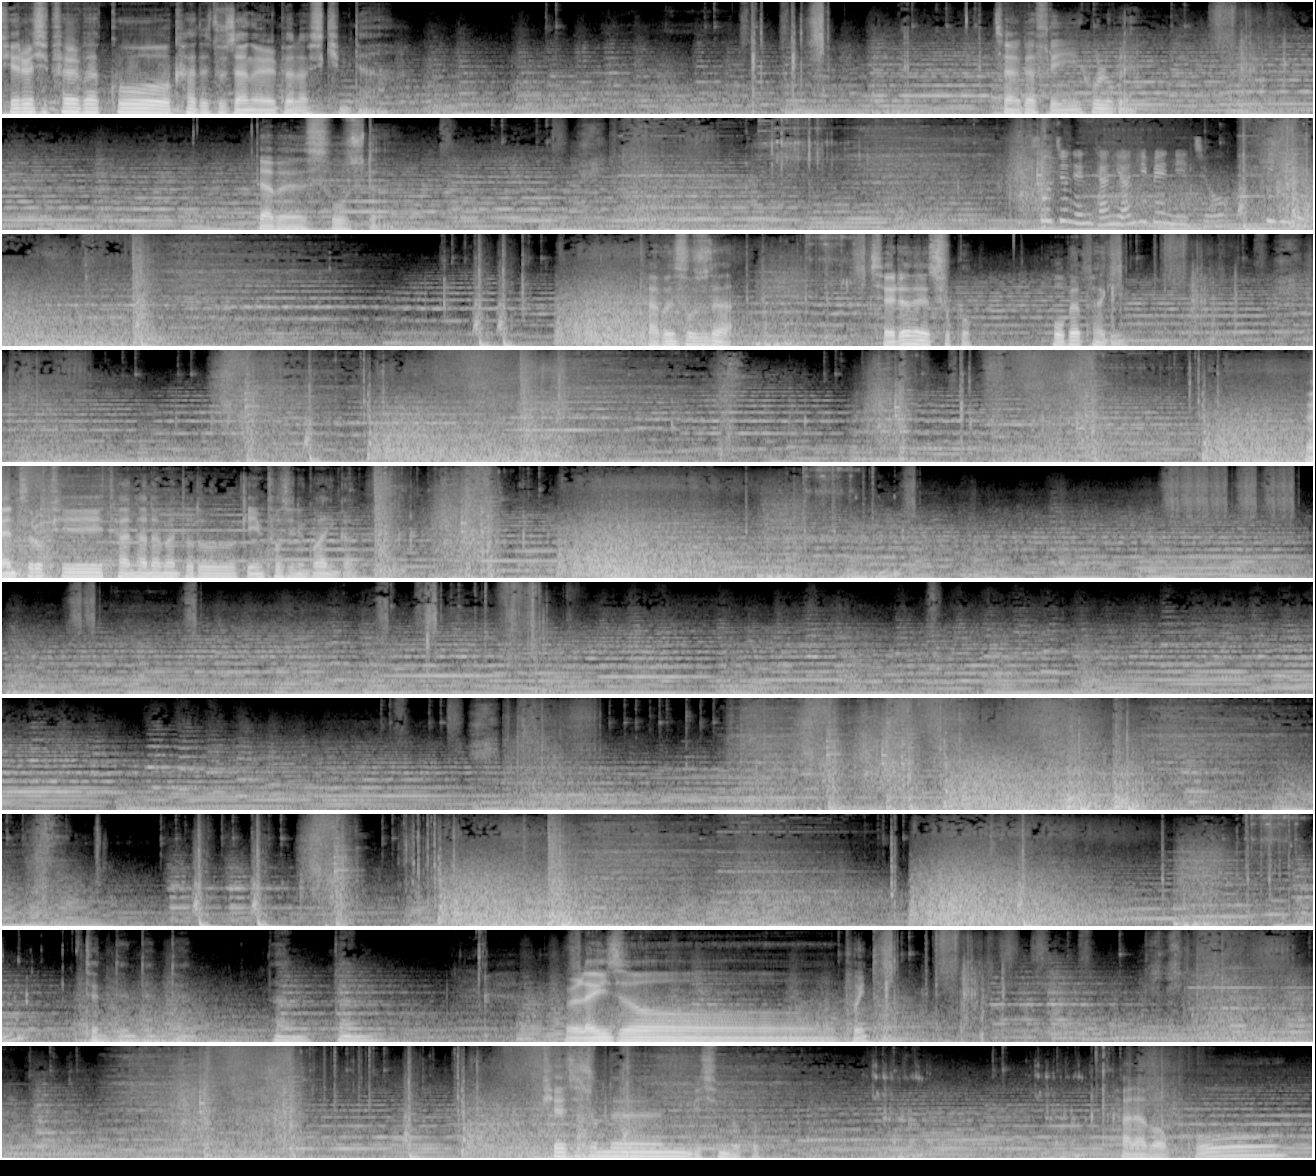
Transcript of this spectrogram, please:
피해를 18 받고 카드 두 장을 변화시킵니다. 자가 수리 홀로그램 답은 소수다. 소주는 당연 히 ban이죠. 히히요. 답은 소수다. 재련의 축복. 호흡하기. 엔트로피 단 하나만 떠도 게임 터지는 거 아닌가? 레이저 포인터 피해지 줍는 미친 로봇. 하나 먹고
